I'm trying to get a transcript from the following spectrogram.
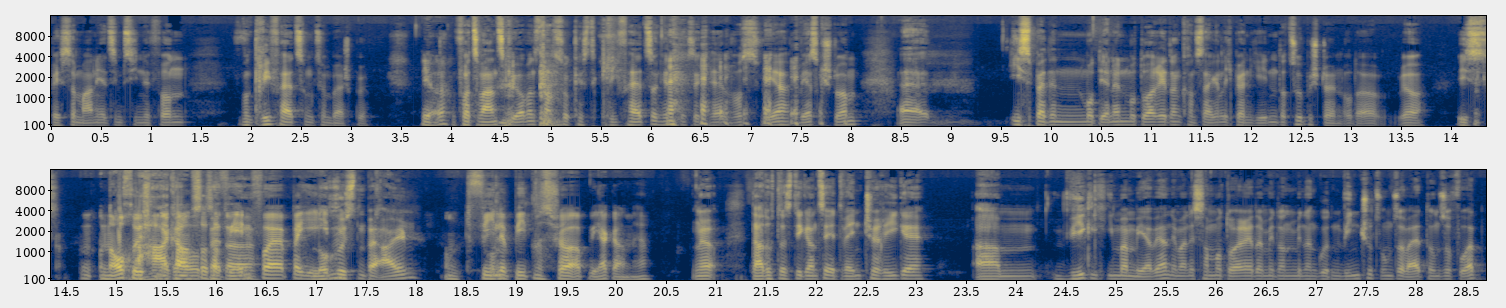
Besser meine ich jetzt im Sinne von, von Griffheizung zum Beispiel. Ja. Vor 20 Jahren, wenn du dann so hast, Griffheizung, hätte ich gesagt, hey, was, wer, wer ist gestorben? Äh, ist bei den modernen Motorrädern, kannst du eigentlich bei jedem dazu bestellen. Oder, ja, ist Nachrüsten kannst du das bei auf der- jeden Fall bei jedem. Nachrüsten bei allen. Und viele bieten es schon ab Werk an, ja. Ja, dadurch, dass die ganze Adventure-Riege ähm, wirklich immer mehr werden. Ich meine, es sind Motorräder mit einem, mit einem guten Windschutz und so weiter und so fort.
